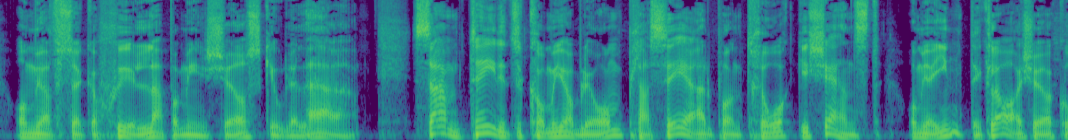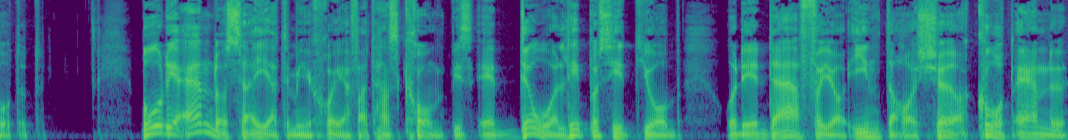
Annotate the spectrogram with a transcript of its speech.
om jag försöker skylla på min körskolelärare. Samtidigt så kommer jag bli omplacerad på en tråkig tjänst om jag inte klarar körkortet. Borde jag ändå säga till min chef att hans kompis är dålig på sitt jobb och det är därför jag inte har körkort ännu,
